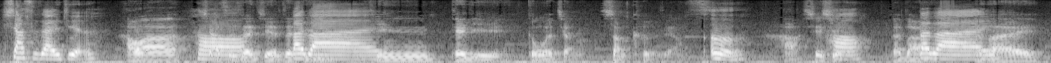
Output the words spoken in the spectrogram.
下次再见。好啊，好下次再见。再拜拜听 Teddy 跟我讲上课这样子。嗯。好，谢谢。好，拜拜。拜拜拜拜。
